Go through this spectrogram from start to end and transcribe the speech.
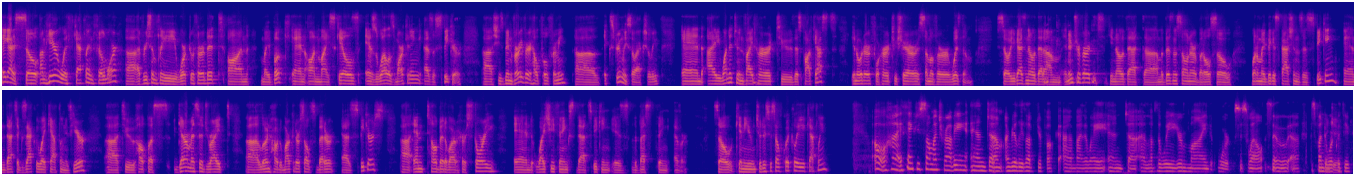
Hey guys, so I'm here with Kathleen Fillmore. Uh, I've recently worked with her a bit on my book and on my skills as well as marketing as a speaker. Uh, she's been very, very helpful for me, uh, extremely so actually. And I wanted to invite her to this podcast in order for her to share some of her wisdom. So you guys know that I'm an introvert, you know that uh, I'm a business owner, but also one of my biggest passions is speaking. And that's exactly why Kathleen is here uh, to help us get our message right, uh, learn how to market ourselves better as speakers, uh, and tell a bit about her story and why she thinks that speaking is the best thing ever. So can you introduce yourself quickly, Kathleen? Oh, hi. Thank you so much, Robbie. And um, I really loved your book, uh, by the way. And uh, I love the way your mind works as well. So uh, it's fun to Thank work you. with you.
